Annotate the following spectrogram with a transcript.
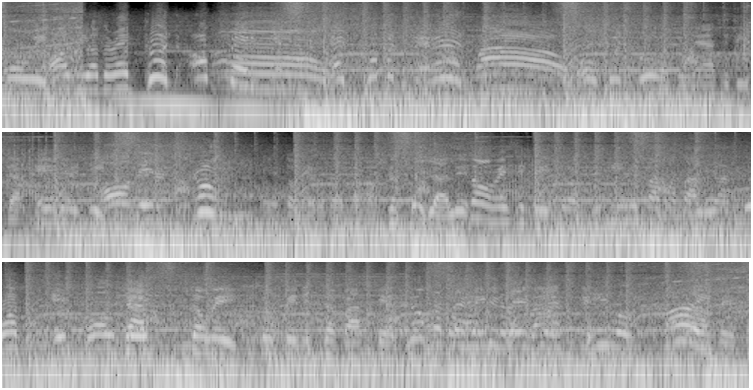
showing. On the other end, good open and put it in. Wow! Oh, good move. The tenacity, the energy. All day to shoot. Ito, meron na mga ilalim. No hesitation. Hindi nila matalo yan. What a ball. That's the way to finish the basket. Look at the hesitation. He will find it.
